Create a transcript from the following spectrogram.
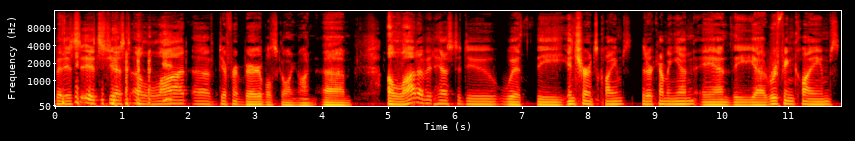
but it's it's just a lot of different variables going on. Um, a lot of it has to do with the insurance claims that are coming in and the uh, roofing claims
